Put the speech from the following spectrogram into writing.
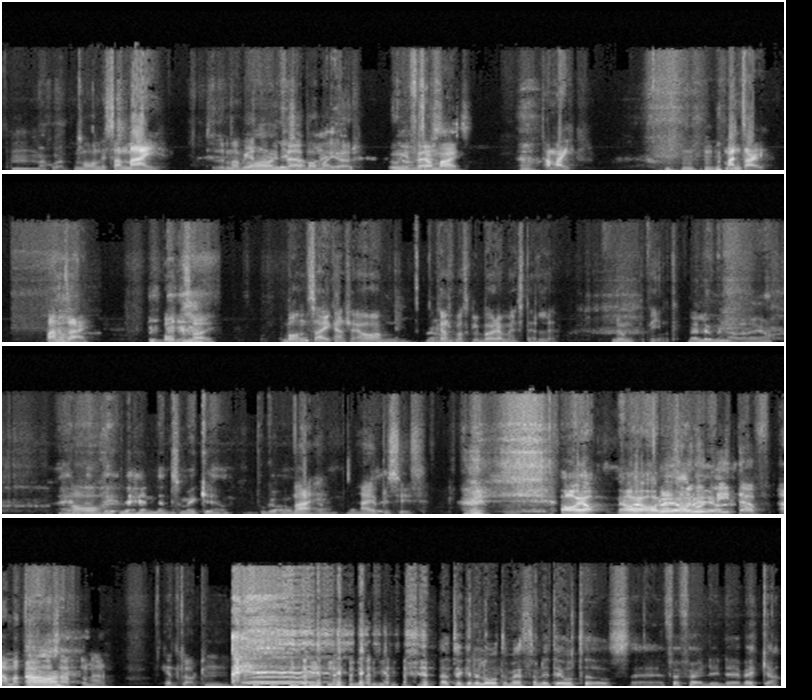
Mm, vad skönt. En vanlig San Mai. Så man vet Vanlig ungefär vad man gör. Ungefär. San Mai. San Mai. Mansai. Banzai. Bonsai. Bonsai kanske, ja. Ja. kanske man skulle börja med istället. Lugnt och fint. Det är lugnare det, ja. Det händer, Ja. det, det händer inte så mycket på gång. Nej, Ja, nej precis. Ja, ja. ja, ja. Har du, Alltså, har det du, var lite av amatörernas Ja. afton här. Helt klart. Mm. jag tycker det låter mest som lite otursförföljd vecka. Eh,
